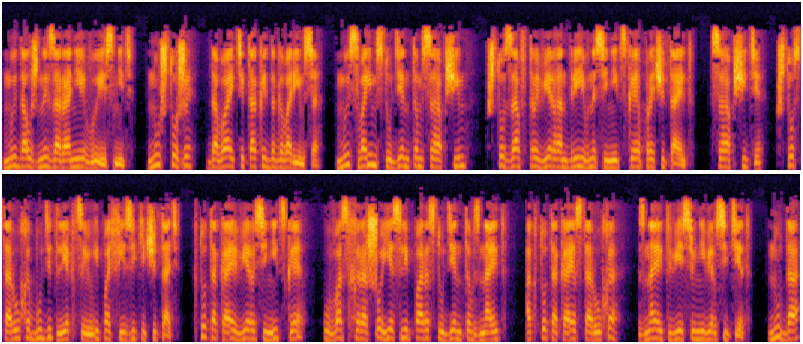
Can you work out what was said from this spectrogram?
мы должны заранее выяснить. Ну что же, давайте так и договоримся. Мы своим студентам сообщим, что завтра Вера Андреевна Синицкая прочитает. Сообщите, что старуха будет лекцию и по физике читать. Кто такая Вера Синицкая? У вас хорошо, если пара студентов знает, а кто такая старуха, знает весь университет. Ну да,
